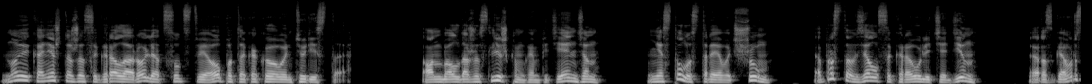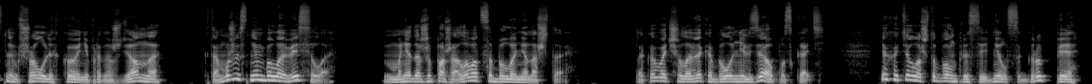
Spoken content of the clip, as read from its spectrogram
ну и, конечно же, сыграла роль отсутствия опыта как у авантюриста. Он был даже слишком компетентен, не стал устраивать шум, а просто взялся караулить один. Разговор с ним шел легко и непринужденно. К тому же с ним было весело. Мне даже пожаловаться было не на что. Такого человека было нельзя упускать. Я хотела, чтобы он присоединился к группе,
